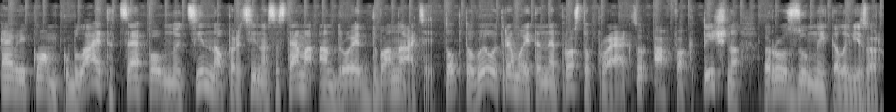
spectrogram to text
Evericom Cube – це повноцінна операційна система Android 12. Тобто ви отримуєте не просто проектор, а фактично розумний телевізор.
